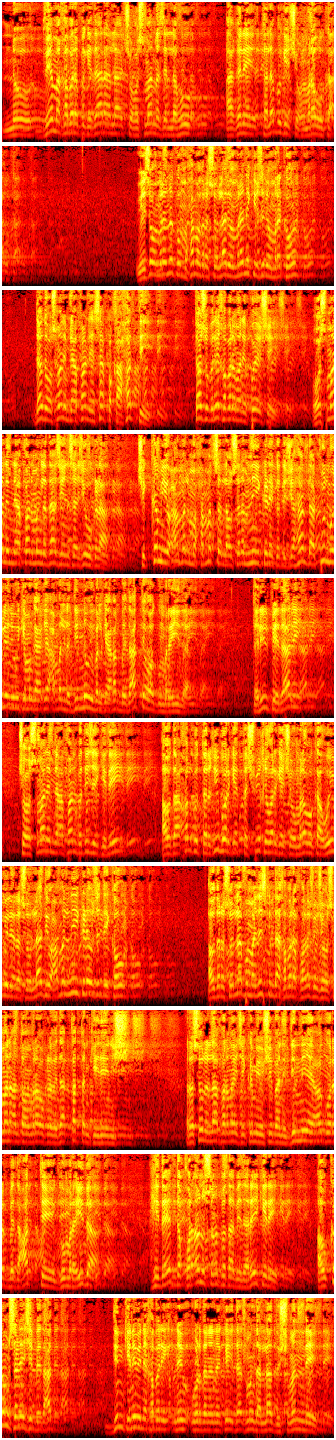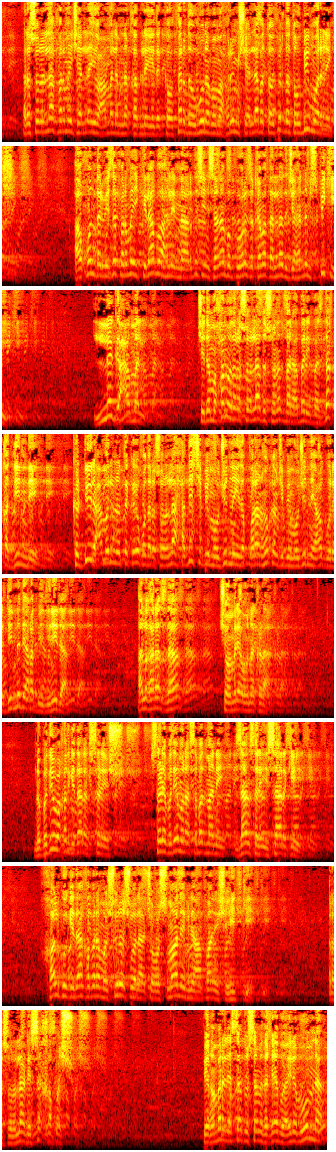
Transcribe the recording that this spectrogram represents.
نو دیمه خبره په کدار الله چې عثمان رضی الله اغله طلب کې چې عمره وکا ویزه عمره نه کوم محمد رسول الله دی عمره نه کیږي عمره کوم دا د عثمان ابن عفان حساب په قاحت دی تاسو بری خبره باندې پوه شئ عثمان ابن عفان موږ له داسې انساجي وکړه چې کم یو عمل محمد صلی الله علیه وسلم نه کړي کده جهان دا ټول مولاني وي چې موږ هغه عمل له دین نه وي بلکې هغه بدعت ته او گمراهي ده دلیل پیدا لري چې عثمان ابن عفان په دې ځای کې دی او داخل کو ترغیب ورکې تشویق ورکې چې عمره وکا وی ویل رسول الله دی عمل نه کړي اوس دې کوم او د رسول الله په مجلس کې دا خبره خوره شو چې عثمان انت عمره وکړه ودا قطن کې دي نشي رسول الله فرمایي چې کوم یو شی باندې دین نه اګور بدعت ته گمراهی ده هدایت د قران او سنت په تابعداري کړي او کم سړی چې بدعت دین کې نوې خبرې نه وردن نه کوي دا زمونږ د الله دشمن دی رسول الله فرمایي چې الله یو عمل من قبل اذا کوثر د وبونه به محروم شي الله به توفیق د توبې مورنه کی او خون درویزه فرمایي کلاب اهل النار د انسانانو په پورز قیامت الله د جهنم سپکی لګ عمل چې د محمد رسول الله د سنت برابرې بس دغه دین دی کډیر عملونه ته کوي خو د رسول الله حدیث به موجود نه دی د قران حکم چې به موجود نه هغه ګور دین نه دی هغه بيدینی ده الغرض دا چې عمره ونه کړه نو په دې وخت کې دا لک سړې سړې په دې مناسبت باندې ځان سره ایثار کې خلکو کې دا خبره مشهور شوه چې عثمان ابن عفان شهید کی رسول الله دې سخه پښ پیغمبر علیه الصلاه والسلام د غیب علم هم نه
